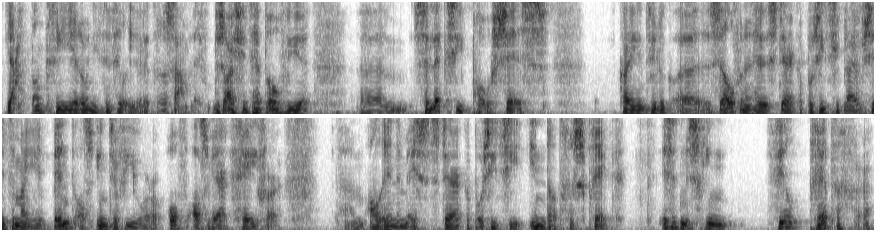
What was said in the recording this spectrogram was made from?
ja, dan creëren we niet een veel eerlijkere samenleving. Dus als je het hebt over je um, selectieproces, kan je natuurlijk uh, zelf in een hele sterke positie blijven zitten, maar je bent als interviewer of als werkgever um, al in de meest sterke positie in dat gesprek. Is het misschien veel prettiger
